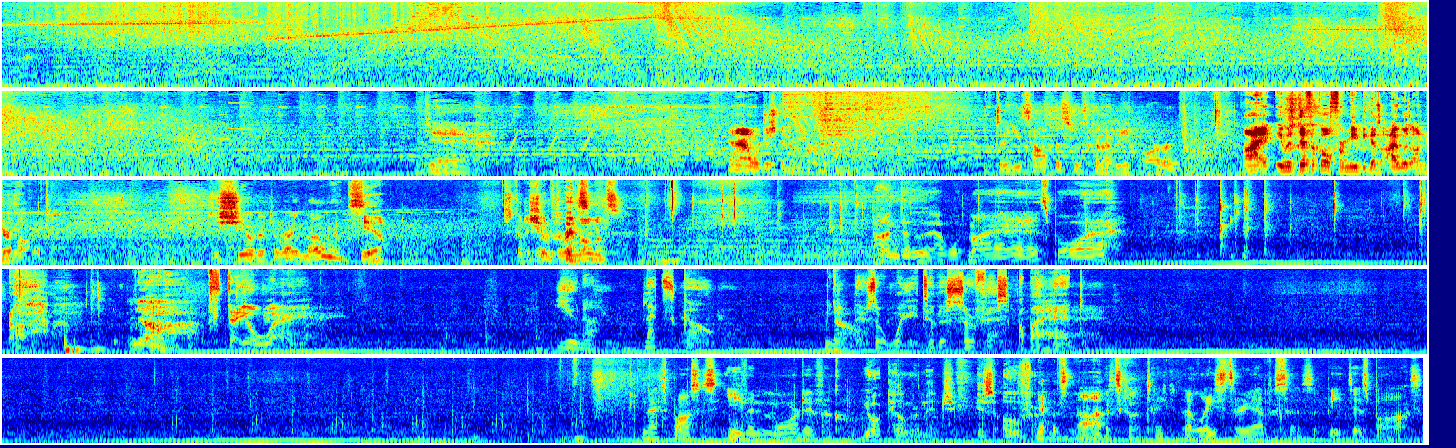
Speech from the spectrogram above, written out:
Yeah. And now we're just gonna murder him. So you thought this was gonna be hard? I it was difficult for me because I was under leveled. Just shield at the right moments. Yeah. Just gotta shield at the right moments. Under leveled my ass, boy. Yeah. Stay away. Yuna, let's go. No. There's a way to the surface up ahead. Next boss is even more difficult. Your pilgrimage is over. No, it's not. It's gonna take at least three episodes to beat this boss.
